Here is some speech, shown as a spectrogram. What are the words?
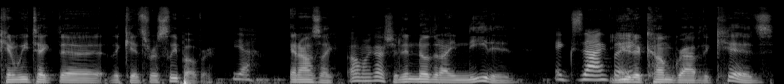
can we take the the kids for a sleepover yeah and i was like oh my gosh i didn't know that i needed exactly you to come grab the kids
